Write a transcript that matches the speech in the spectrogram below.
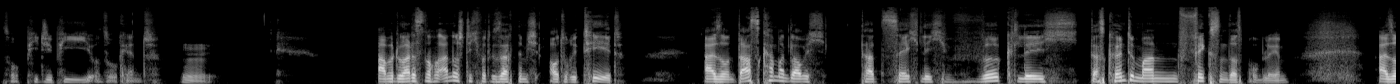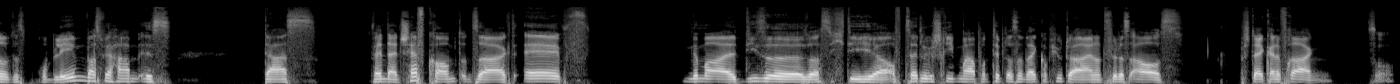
so PGP und so kennt. Hm. Aber du hattest noch ein anderes Stichwort gesagt, nämlich Autorität. Also, und das kann man, glaube ich, tatsächlich wirklich, das könnte man fixen, das Problem. Also, das Problem, was wir haben, ist, dass, wenn dein Chef kommt und sagt, ey, nimm mal diese, was ich dir hier auf Zettel geschrieben habe und tipp das in deinen Computer ein und führ das aus. Stell keine Fragen. So.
